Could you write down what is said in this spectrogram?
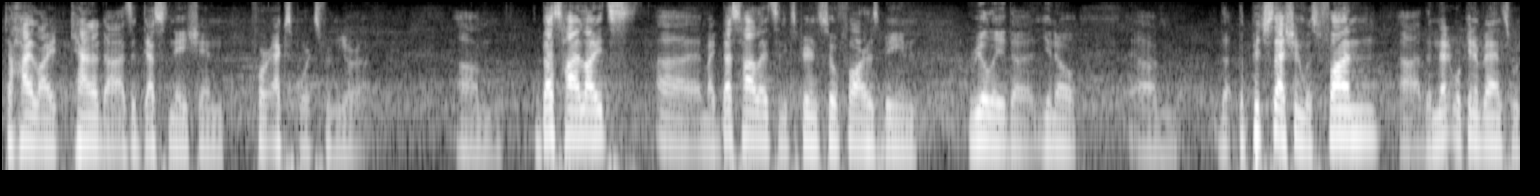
to highlight Canada as a destination for exports from Europe. Um, the best highlights, uh, my best highlights and experience so far has been really the, you know, um, the, the, pitch session was fun. Uh, the networking events were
